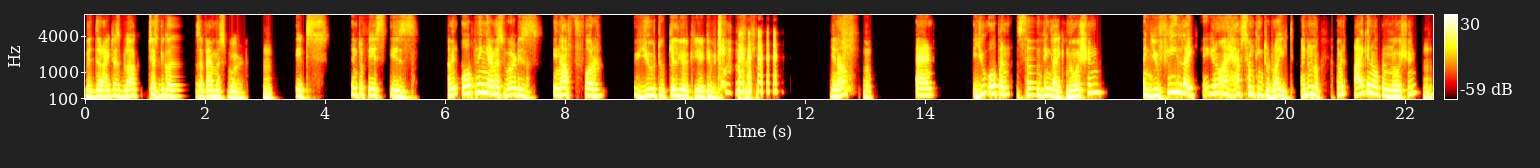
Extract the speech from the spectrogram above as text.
with the writer's block just because of ms word Mm. its interface is i mean opening ms word is enough for you to kill your creativity you know Mm. and you open something like notion and you feel like you know i have something to write i don't know i mean i can open notion Mhm.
